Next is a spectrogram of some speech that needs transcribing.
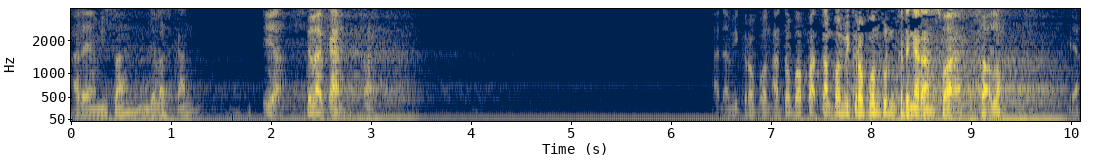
Ada yang bisa menjelaskan? Iya, silakan, Pak. Ada mikrofon atau Bapak tanpa mikrofon pun kedengaran suara, insyaallah. Ya.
